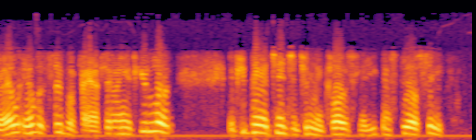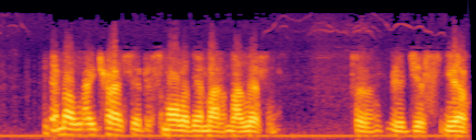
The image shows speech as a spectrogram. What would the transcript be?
Yeah, it, it was super fast. I mean, if you look, if you pay attention to me closely, you can still see that my right tricep is smaller than my, my left one. So it just, you know,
